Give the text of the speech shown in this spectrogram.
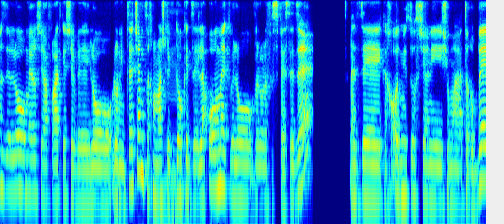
אז זה לא אומר שהפרעת קשב אה, לא, לא נמצאת שם, צריך ממש mm. לבדוק את זה לעומק ולא, ולא לפספס את זה. אז זה אה, ככה עוד מיתוס שאני שומעת הרבה.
